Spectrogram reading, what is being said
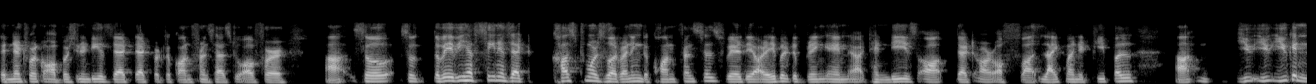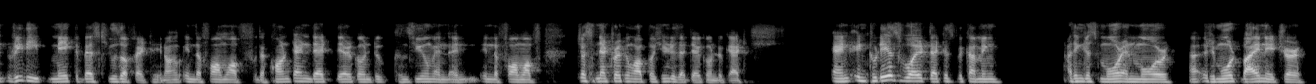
the network opportunities that that particular conference has to offer. Uh, so, so the way we have seen is that customers who are running the conferences, where they are able to bring in attendees or, that are of uh, like-minded people, uh, you, you you can really make the best use of it you know in the form of the content that they're going to consume and then in the form of just networking opportunities that they're going to get and in today's world that is becoming I think just more and more uh, remote by nature,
